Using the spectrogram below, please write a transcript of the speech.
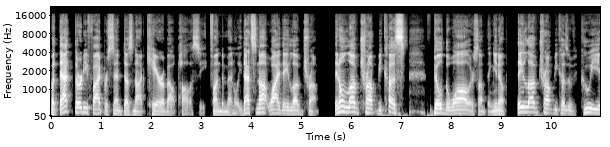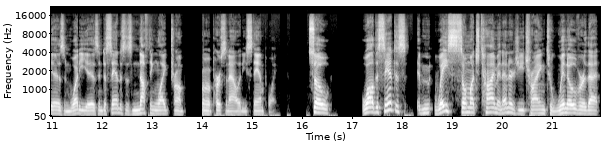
But that 35% does not care about policy fundamentally. That's not why they love Trump. They don't love Trump because build the wall or something. You know, they love Trump because of who he is and what he is. And DeSantis is nothing like Trump from a personality standpoint. So while DeSantis um, wastes so much time and energy trying to win over that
